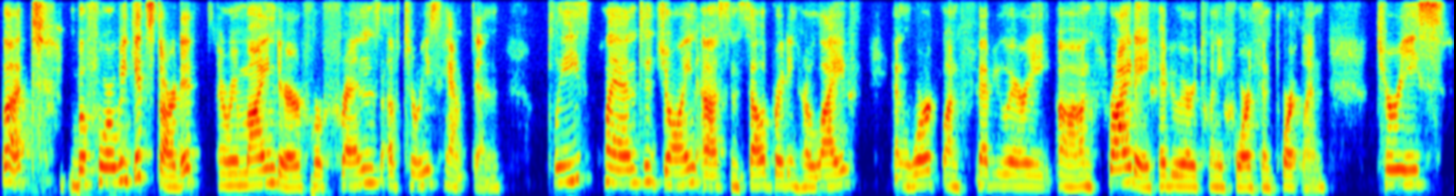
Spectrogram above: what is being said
But before we get started, a reminder for friends of Therese Hampton please plan to join us in celebrating her life and work on February uh, on Friday, February 24th in Portland. Therese,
